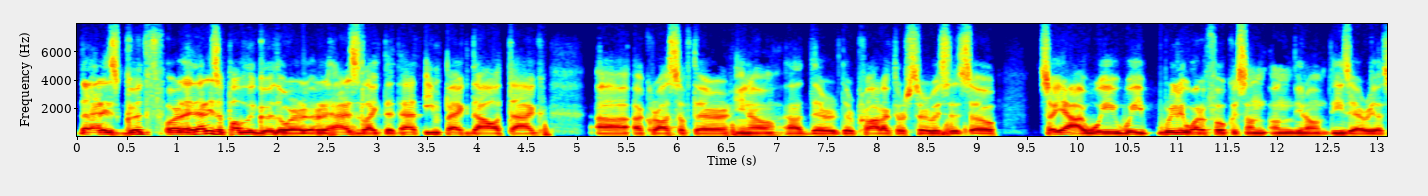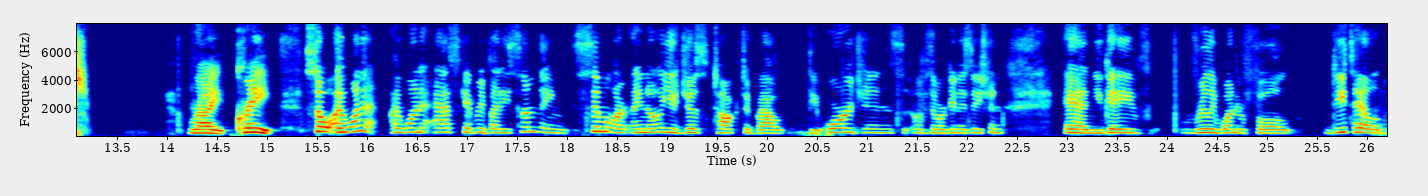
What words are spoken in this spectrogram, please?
that is good for that is a public good or, it has like that, that impact DAO tag uh, across of their, you know, uh, their their product or services. So so yeah, we we really want to focus on on you know these areas. Right. Great. So I want to I want to ask everybody something similar. I know you just talked about the origins of the organization and you gave really wonderful detailed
